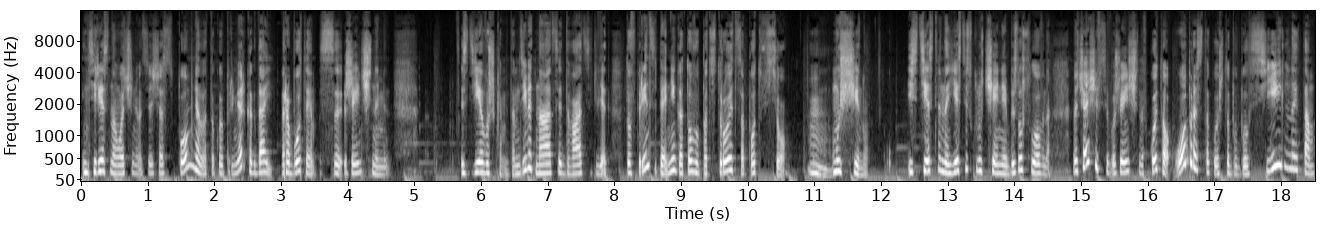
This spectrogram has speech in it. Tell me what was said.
интересно очень, вот я сейчас вспомнила такой пример, когда работаем с женщинами, с девушками, там 19-20 лет, то, в принципе, они готовы подстроиться под все. Mm. Мужчину. Естественно, есть исключения, безусловно. Но чаще всего женщина в какой-то образ такой, чтобы был сильный, там,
